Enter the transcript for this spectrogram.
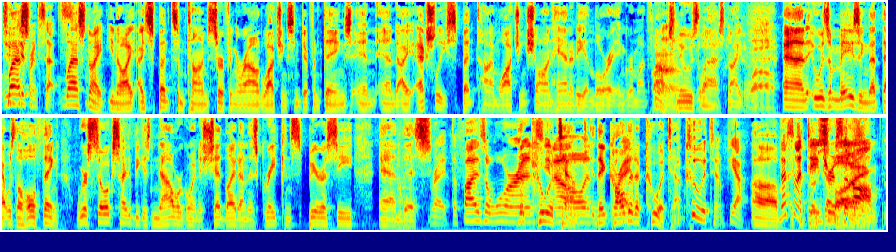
two last- different sets. Last night, you know, I, I spent some time surfing around, watching some different things, and, and I actually spent time watching Sean Hannity and Laura Ingraham on Fox Huh. News last night. Wow. And it was amazing that that was the whole thing. We're so excited because now we're going to shed light on this great conspiracy and this right, the FISA warrant, the coup you know, attempt. and- they called right. it a coup attempt. coup attempt. Yeah, Um, that's not dangerous spying, at all. The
